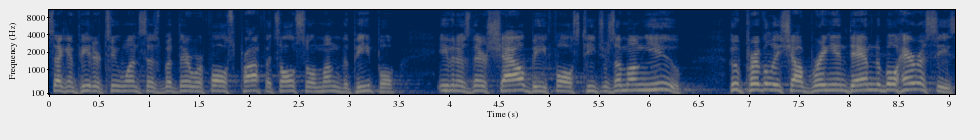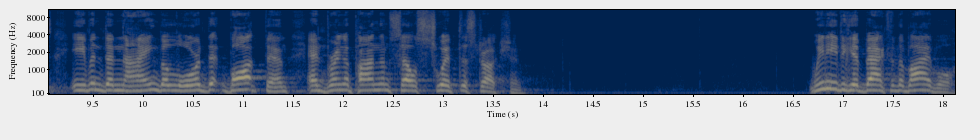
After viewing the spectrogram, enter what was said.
2 Peter 2 1 says, But there were false prophets also among the people, even as there shall be false teachers among you, who privily shall bring in damnable heresies, even denying the Lord that bought them, and bring upon themselves swift destruction. We need to get back to the Bible.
